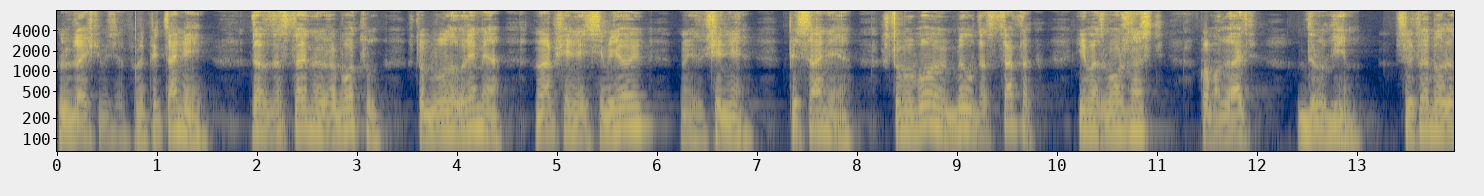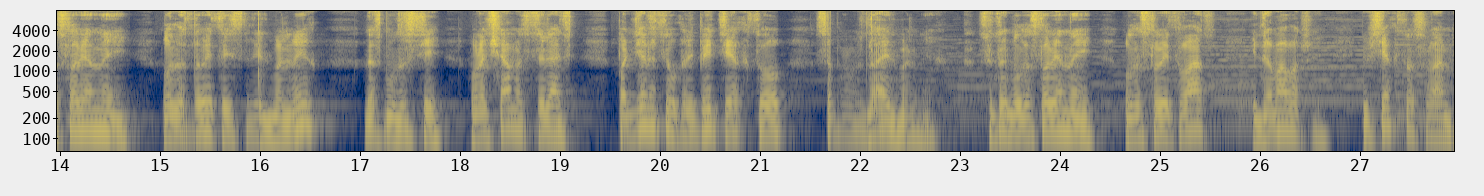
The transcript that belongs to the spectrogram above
нуждающимся в пропитании, даст достойную работу, чтобы было время на общение с семьей, на изучение Писания, чтобы был достаток и возможность помогать другим. Святой Благословенный благословит и исцелит больных, даст мудрости врачам исцелять, поддержит и укрепит тех, кто сопровождает больных. Святой Благословенный благословит вас и дома ваши, и всех, кто с вами,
